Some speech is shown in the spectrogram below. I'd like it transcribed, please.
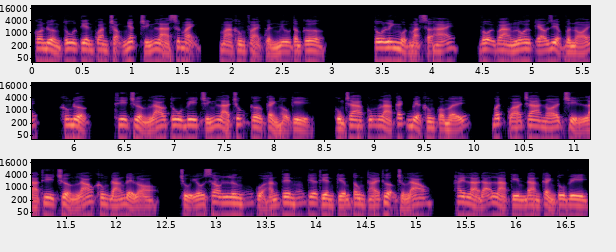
con đường tu tiên quan trọng nhất chính là sức mạnh, mà không phải quyền mưu tâm cơ. Tô linh một mặt sợ hãi, vội vàng lôi kéo diệp vân nói, không được, thi trưởng lão tu vi chính là trúc cơ cảnh hậu kỳ, cùng cha cũng là cách biệt không có mấy, bất quá cha nói chỉ là thi trưởng lão không đáng để lo, chủ yếu sau lưng của hắn tên kia thiên kiếm tông thái thượng trưởng lão, hay là đã là kim đan cảnh tu vi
